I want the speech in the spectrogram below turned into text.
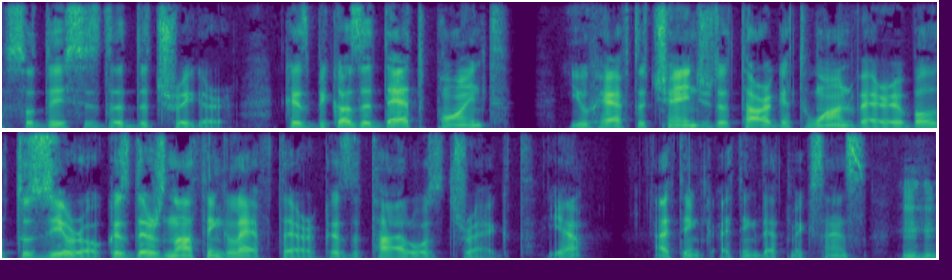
So this is the the trigger because because at that point you have to change the target 1 variable to 0 because there's nothing left there because the tile was dragged. Yeah? I think i think that makes sense. Hmm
